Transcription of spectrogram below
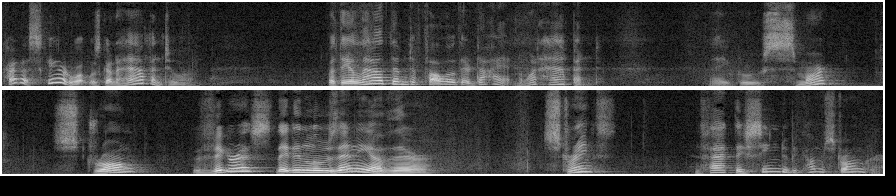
kind of scared what was going to happen to them. But they allowed them to follow their diet. And what happened? They grew smart, strong, vigorous. They didn't lose any of their strength. In fact, they seemed to become stronger.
